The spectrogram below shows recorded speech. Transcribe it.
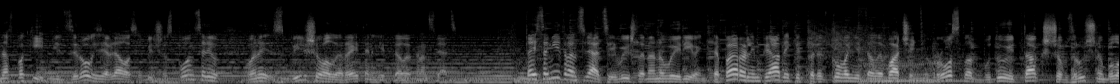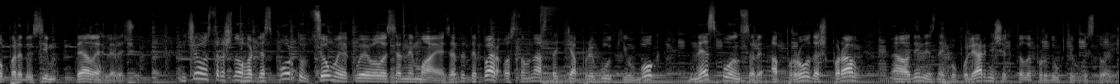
Навпаки, під зірок з'являлося більше спонсорів, вони збільшували рейтинги телетрансляцій. Та й самі трансляції вийшли на новий рівень. Тепер олімпіади підпорядковані телебаченню. Розклад будують так, щоб зручно було передусім телеглядачу. Нічого страшного для спорту в цьому, як виявилося, немає. Зате тепер основна стаття прибутків БОК не спонсори, а продаж прав на один із найпопулярніших телепродуктів в історії.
